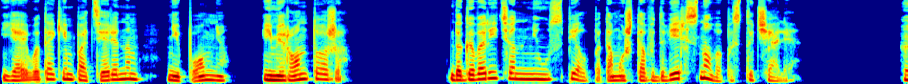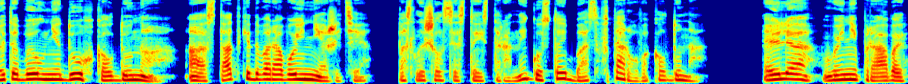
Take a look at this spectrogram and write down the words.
Я его таким потерянным не помню. И Мирон тоже». Договорить он не успел, потому что в дверь снова постучали. «Это был не дух колдуна, а остатки дворовой нежити», — послышался с той стороны густой бас второго колдуна. «Эля, вы не правы.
